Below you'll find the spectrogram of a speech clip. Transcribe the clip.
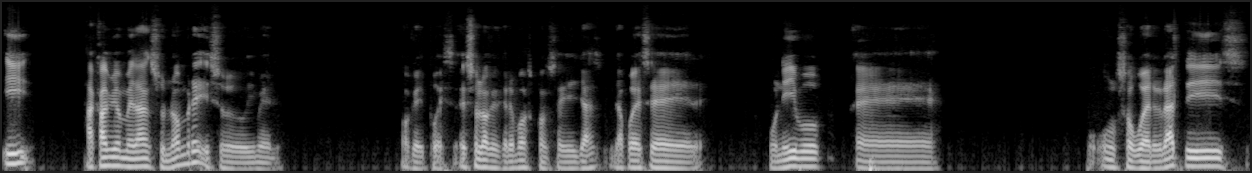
y a cambio me dan su nombre y su email. Ok, pues eso es lo que queremos conseguir. Ya, puede ser un ebook, eh, un software gratis,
